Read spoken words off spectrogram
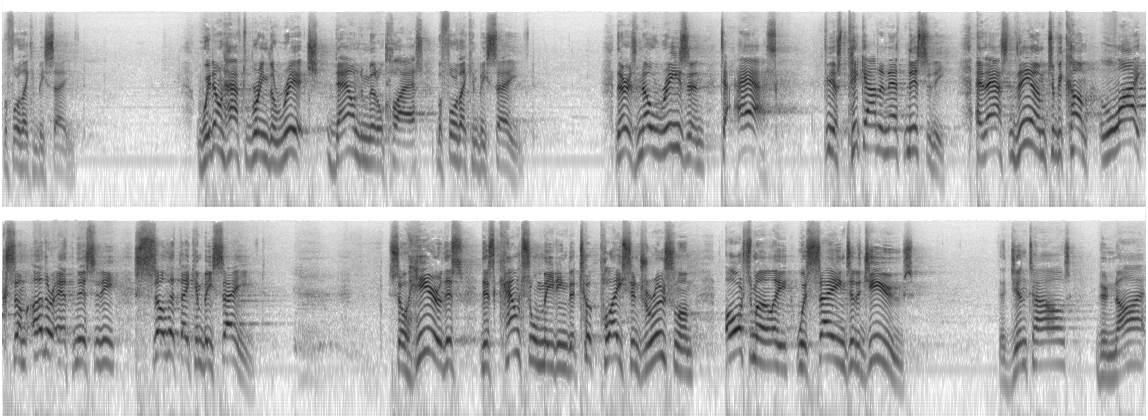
before they can be saved. We don't have to bring the rich down to middle class before they can be saved. There is no reason to ask. Just pick out an ethnicity and ask them to become like some other ethnicity so that they can be saved. So, here, this, this council meeting that took place in Jerusalem ultimately was saying to the Jews, the Gentiles do not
